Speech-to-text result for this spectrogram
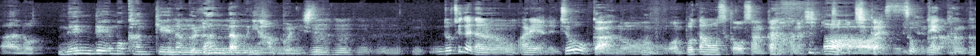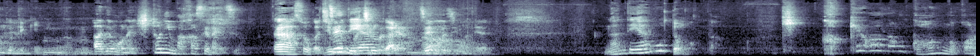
あの年齢も関係なくランダムに半分にしてたどっちかというとあの、あれやねジョーカーのボタンを押すか押さんかの話にちょっと近いノリだね感覚的には、あでもね人に任せないんですよ。ああそうか。自分でやるから。全部自分でやる。なんでやろうって思った？きっかけはなんかあんのかな、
